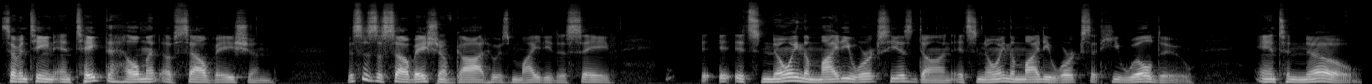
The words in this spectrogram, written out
17, and take the helmet of salvation. This is the salvation of God who is mighty to save. It's knowing the mighty works he has done, it's knowing the mighty works that he will do, and to know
